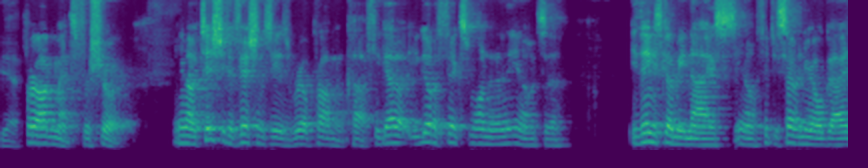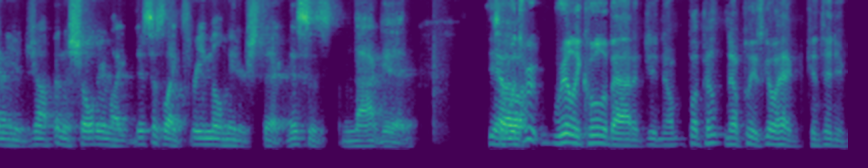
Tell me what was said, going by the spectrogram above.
Yeah, for augments for sure. You know, tissue deficiency is a real problem in cuff. You got you go to fix one, and you know it's a you think it's going to be nice, you know, 57 year old guy, and you jump in the shoulder, and like, this is like three millimeters thick. This is not good. Yeah. So, what's re- really cool about it, you know, but no, please go ahead, continue.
